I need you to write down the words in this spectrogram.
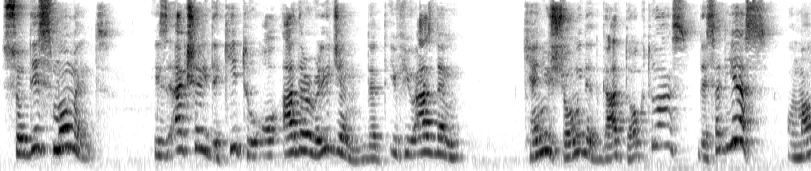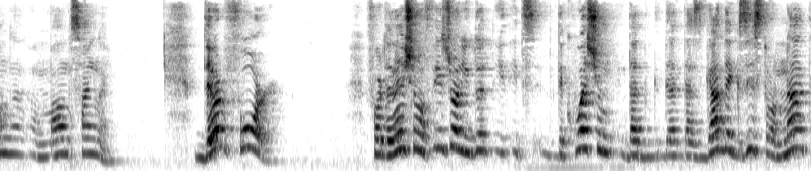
So this moment is actually the key to all other religion. That if you ask them, can you show me that God talked to us? They said yes on Mount, on Mount Sinai. Therefore, for the nation of Israel, do, it's the question that, that does God exist or not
